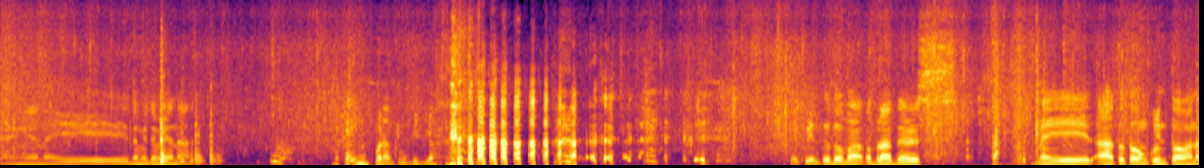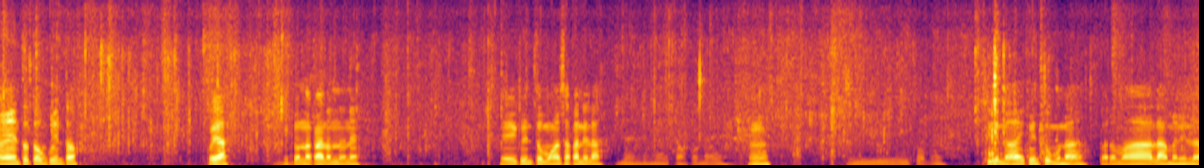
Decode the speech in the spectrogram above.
Kaya ngayon ay dami-dami yan ah. Nakainom pa ng tubig yan. May kwento daw mga ka-brothers. May ah, totoong kwento. Ano yan totoong kwento? Kuya? Ikaw nakalam nun eh. May kwento mo nga sa kanila. Nalimutan ko na eh. Hmm? Eh, ikaw na. Sige na, ikwento mo na para malaman nila.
